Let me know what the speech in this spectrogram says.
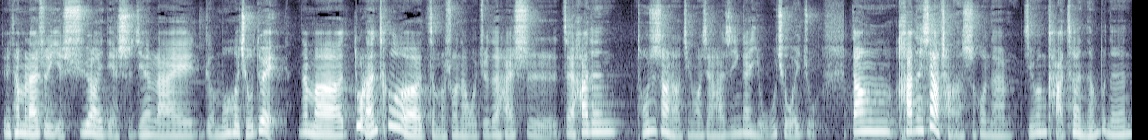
对他们来说也需要一点时间来个磨合球队。那么杜兰特怎么说呢？我觉得还是在哈登同时上场情况下，还是应该以无球为主。当哈登下场的时候呢，吉文卡特能不能？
